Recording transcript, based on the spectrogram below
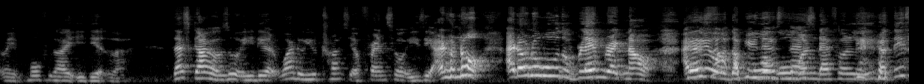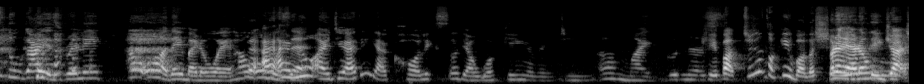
i mean both guy idiot lah. That guy also idiot. Why do you trust your friend so easy? I don't know. I don't know who to blame right now. I feel not- the okay, poor woman definitely. But these two guys is really how old are they by the way how like, old I, I have that no idea. I think they are colleagues, so they are working already. oh my goodness Okay, but just talking about the sharing But I don't thing, judge.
